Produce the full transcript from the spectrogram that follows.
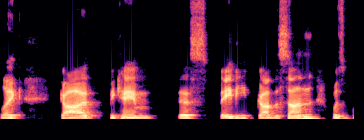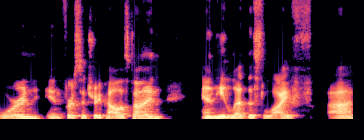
Like, God became this baby, God the Son was born in first century Palestine, and he led this life uh,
